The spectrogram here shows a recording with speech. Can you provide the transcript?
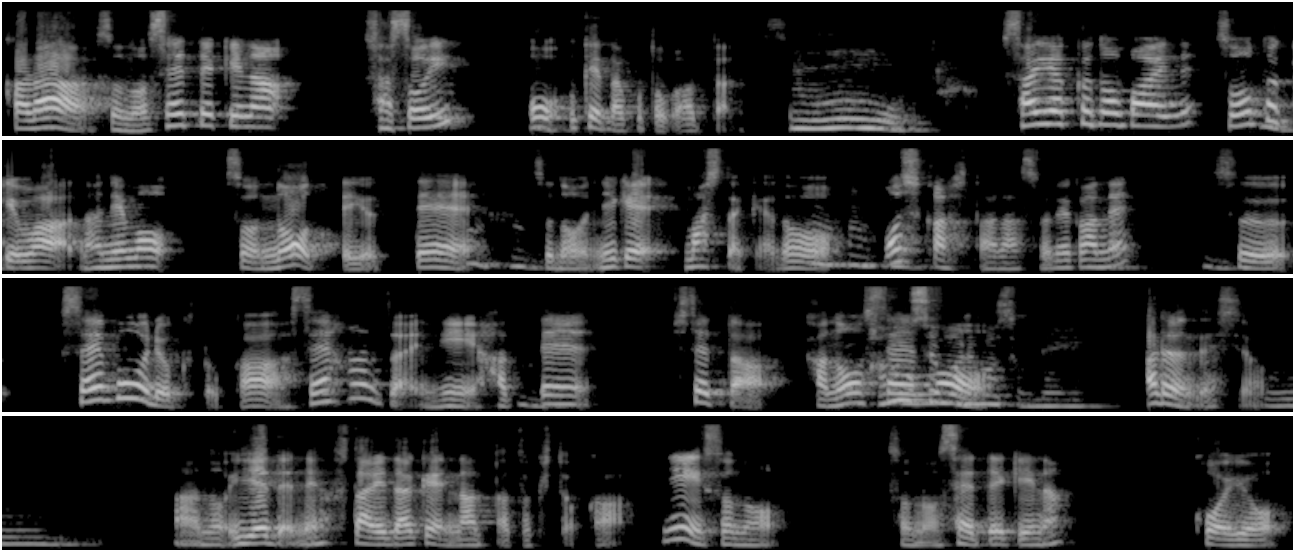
から、その性的な誘いを受けたことがあったんです。最悪の場合ね、その時は何も、そのノーって言って、その逃げましたけど、もしかしたらそれがね、性暴力とか性犯罪に発展してた可能性もあるんですよ。あの家でね2人だけになった時とかにそのその性的な行為を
